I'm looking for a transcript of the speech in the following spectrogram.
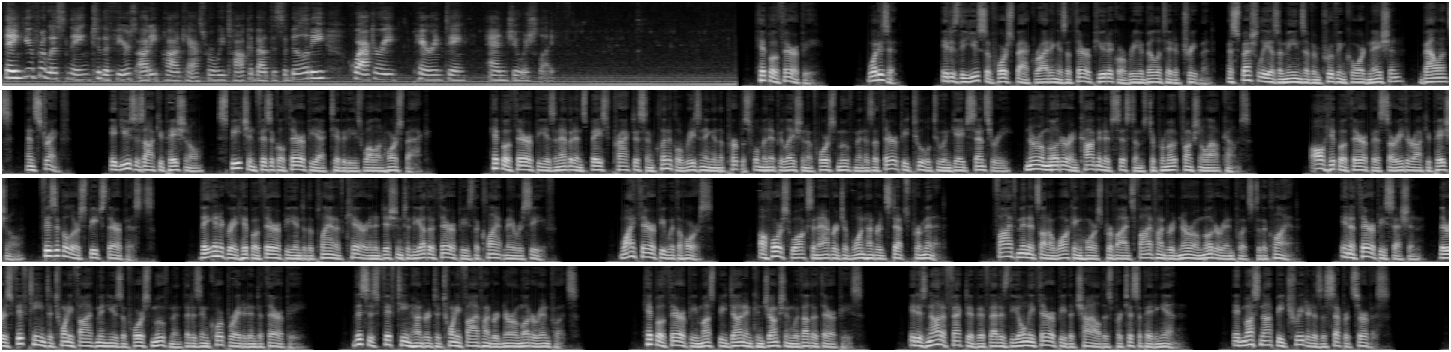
Thank you for listening to the Fierce Autie podcast, where we talk about disability, quackery, parenting, and Jewish life. Hippotherapy. What is it? It is the use of horseback riding as a therapeutic or rehabilitative treatment, especially as a means of improving coordination, balance, and strength. It uses occupational, speech, and physical therapy activities while on horseback. Hippotherapy is an evidence based practice and clinical reasoning in the purposeful manipulation of horse movement as a therapy tool to engage sensory, neuromotor, and cognitive systems to promote functional outcomes. All hippotherapists are either occupational, physical, or speech therapists. They integrate hippotherapy into the plan of care in addition to the other therapies the client may receive. Why therapy with a horse? A horse walks an average of 100 steps per minute. 5 minutes on a walking horse provides 500 neuromotor inputs to the client. In a therapy session, there is 15 to 25 minutes of horse movement that is incorporated into therapy. This is 1500 to 2500 neuromotor inputs. Hippotherapy must be done in conjunction with other therapies. It is not effective if that is the only therapy the child is participating in. It must not be treated as a separate service.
